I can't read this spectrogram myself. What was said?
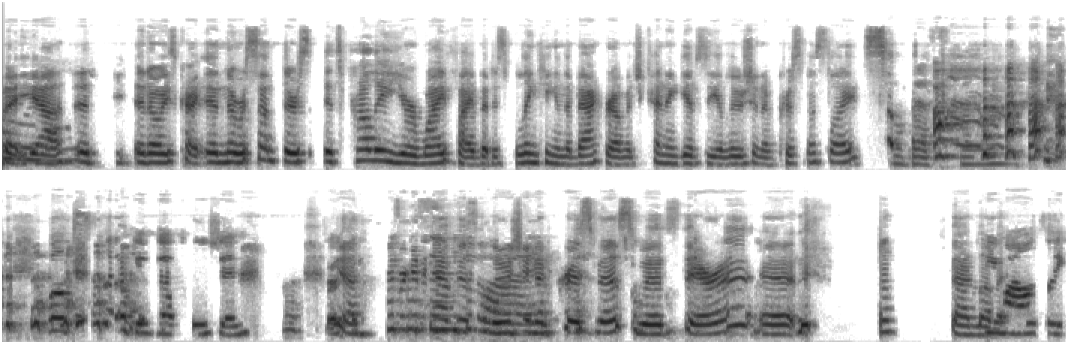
but yeah, it it always cracks. And there was some there's it's probably your Wi-Fi, but it's blinking in the background, which kind of gives the illusion of Christmas lights. Oh, well, just let give that illusion. Yeah, we're gonna have this illusion of Christmas with Sarah, and I love it. Meanwhile, it's like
